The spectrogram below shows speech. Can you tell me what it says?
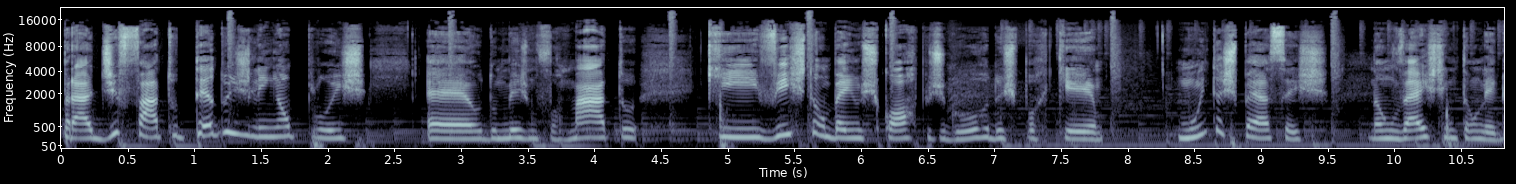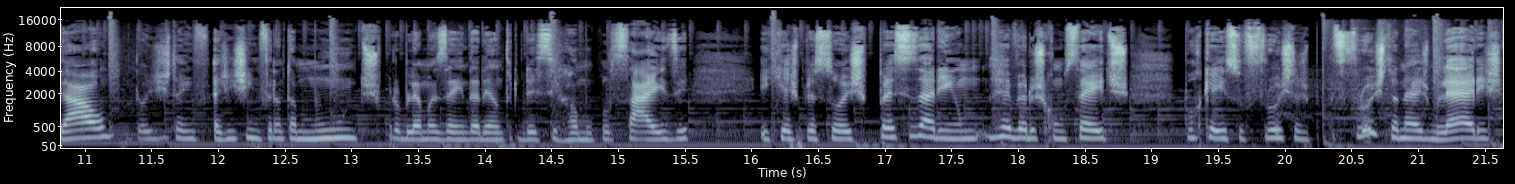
para de fato ter do Slim ao Plus é, do mesmo formato, que vistam bem os corpos gordos, porque muitas peças não vestem tão legal. Então a gente, tá, a gente enfrenta muitos problemas ainda dentro desse ramo plus size e que as pessoas precisariam rever os conceitos, porque isso frustra, frustra né, as mulheres,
